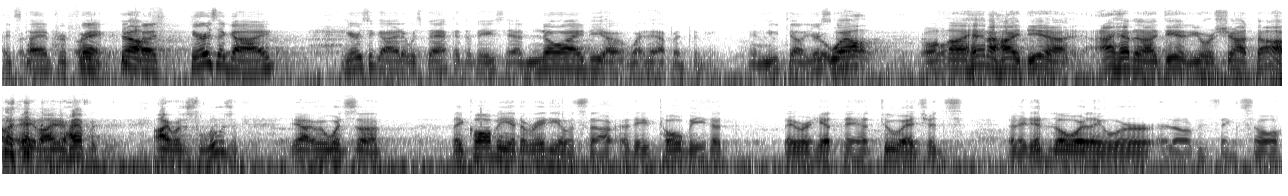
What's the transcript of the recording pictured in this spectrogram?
it's time for Frank Yeah. because here's a guy, here's a guy that was back at the base had no idea what happened to me, and you tell your story. Well, well, I had an idea. I had an idea you were shot down. hey, I have, I was losing. Yeah, it was. Uh, they called me at the radio stop, and they told me that they were hit. They had two engines, and they didn't know where they were and everything. So,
